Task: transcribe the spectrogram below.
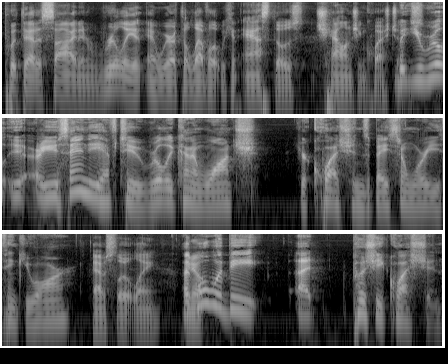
put that aside and really, and we're at the level that we can ask those challenging questions. But you really are you saying that you have to really kind of watch your questions based on where you think you are? absolutely. Like, You know- what would be a pushy question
